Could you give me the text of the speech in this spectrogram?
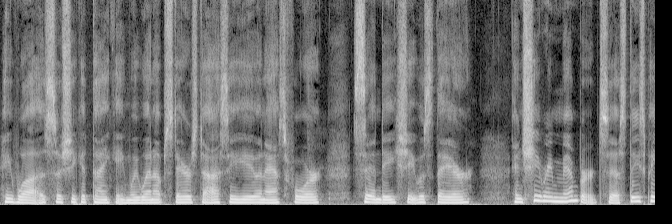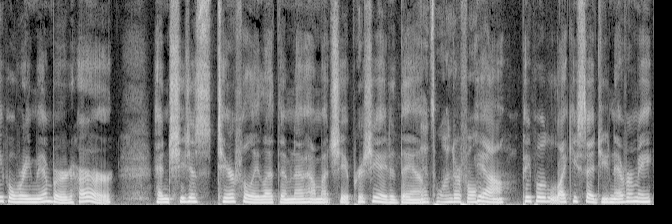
He was, so she could thank him. We went upstairs to ICU and asked for Cindy. She was there. And she remembered, sis. These people remembered her and she just tearfully let them know how much she appreciated them. That's wonderful. Yeah. People, like you said, you never meet.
